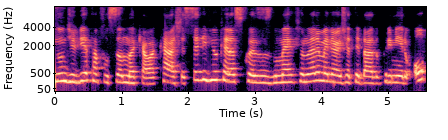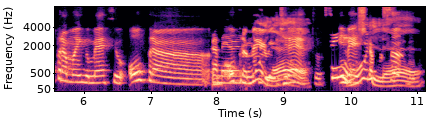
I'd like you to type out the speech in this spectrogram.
não devia estar tá fuçando naquela caixa? Se ele viu que eram as coisas do Matthew, não era melhor já ter dado primeiro ou para a mãe do Matthew ou para ou para Mary direto? Sim, em vez de fuçando?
